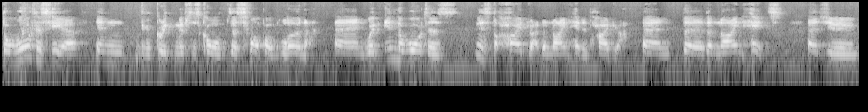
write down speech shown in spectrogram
The waters here in the Greek myths is called the swamp of Lerna, and within the waters is the Hydra, the nine-headed Hydra, and the the nine heads as you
